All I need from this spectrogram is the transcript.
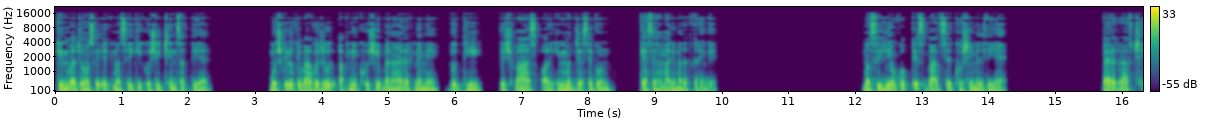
किन वजहों से एक मसीह की खुशी छिन सकती है? मुश्किलों के बावजूद अपनी खुशी बनाए रखने में बुद्धि, विश्वास और हिम्मत जैसे गुण कैसे हमारी मदद करेंगे? मसीहियों को किस बात से खुशी मिलती है? पैराग्राफ छ।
